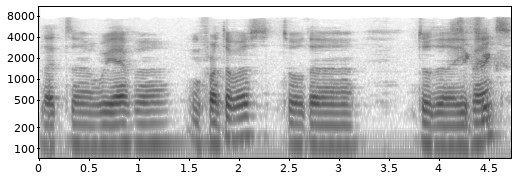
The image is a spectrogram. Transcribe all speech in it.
that uh, we have uh, in front of us to the to the Six event. weeks.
